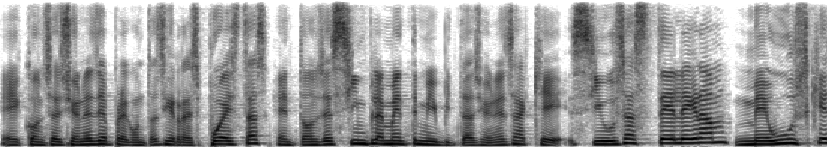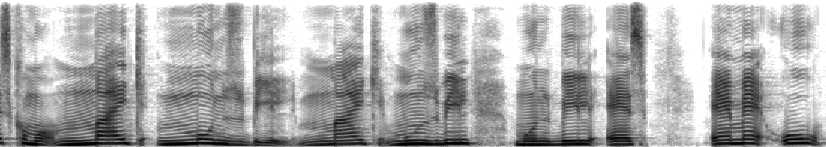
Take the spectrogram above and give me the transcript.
eh, con sesiones de preguntas y respuestas. Entonces, simplemente mi invitación es a que si usas Telegram, me busques como Mike Moonsville. Mike Moonsville. Moonsville es M-U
